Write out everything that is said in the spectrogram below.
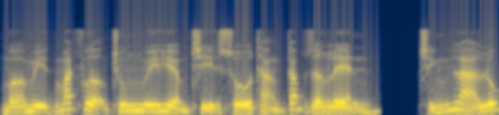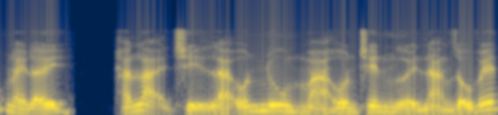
Mờ mịt mắt phượng trung nguy hiểm chỉ số thẳng tắp dâng lên, chính là lúc này đây, hắn lại chỉ là ôn nhu mà hôn trên người nàng dấu vết.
